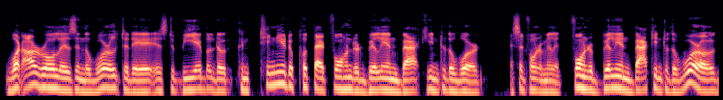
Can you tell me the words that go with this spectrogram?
What our role is in the world today is to be able to continue to put that 400 billion back into the world. I said 400 million, 400 billion back into the world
